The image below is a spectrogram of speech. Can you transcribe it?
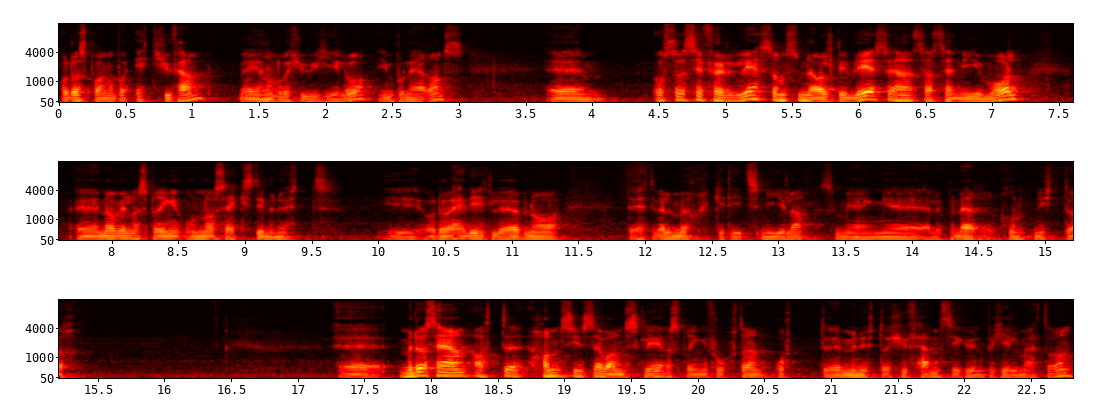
og da sprang han på 1,25, veier 120 kg. Imponerende. Um, og så selvfølgelig, sånn som det alltid blir, så har han satt seg nye mål. Uh, nå vil han springe under 60 minutter. I, og da har de et løp nå Det heter vel Mørketidsmila, som går rundt nyttår. Uh, men da sier han at uh, han syns det er vanskelig å springe fortere enn 8 minutter og 25 sekunder på kilometeren.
